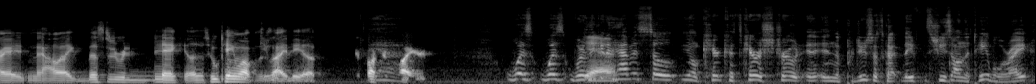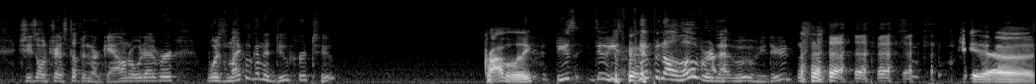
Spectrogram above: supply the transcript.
right now? Like, this is ridiculous. Who came up with this idea? You're fucking Yeah. fired. Was was were they gonna have it so you know? Because Kara Strode in, in the producer's cut, they, she's on the table, right? She's all dressed up in her gown or whatever. Was Michael gonna do her too? Probably. He's dude, he's pimping all over in that movie, dude. Yeah, uh,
